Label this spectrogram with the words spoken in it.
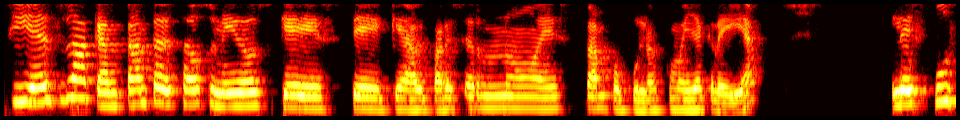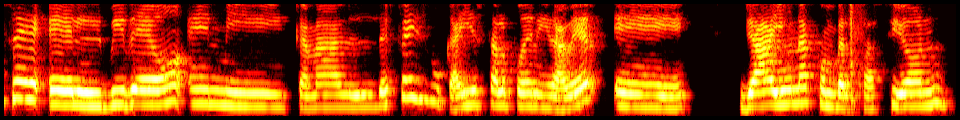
sí es la cantante de Estados Unidos que, este, que al parecer no es tan popular como ella creía. Les puse el video en mi canal de Facebook, ahí está, lo pueden ir a ver. Eh, ya hay una conversación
